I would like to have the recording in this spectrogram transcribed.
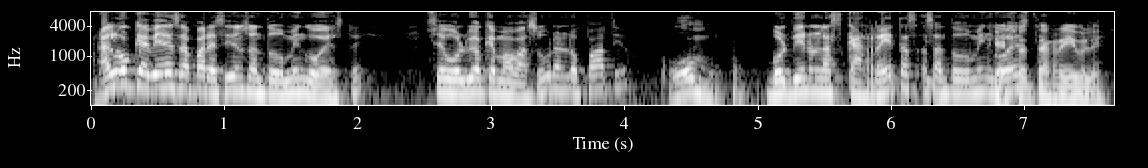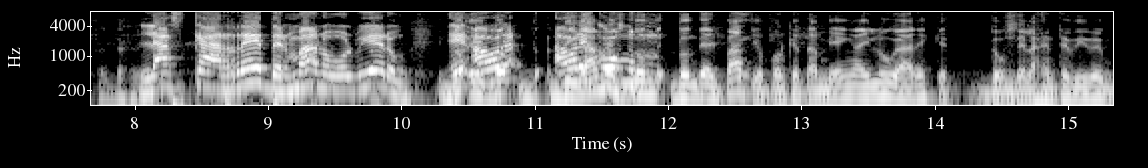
algo que había desaparecido en Santo Domingo Este, se volvió a quemar basura en los patios. ¿Cómo? Volvieron las carretas a Santo Que Domingo eso es Este. terrible. Las carretas, hermano, volvieron. Do- Eh, eh, ahora, do- ahora es digamos como- donde, donde hay patio, porque también hay lugares que donde la gente vive.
